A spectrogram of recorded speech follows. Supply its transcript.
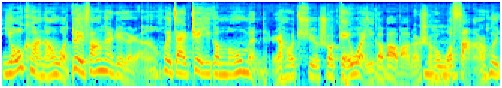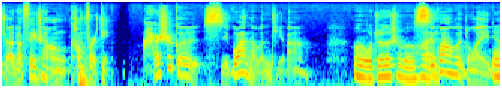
有可能我对方的这个人会在这一个 moment，然后去说给我一个抱抱的时候，我反而会觉得非常 comforting，还是个习惯的问题吧，嗯，我觉得是文化习惯会多一点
